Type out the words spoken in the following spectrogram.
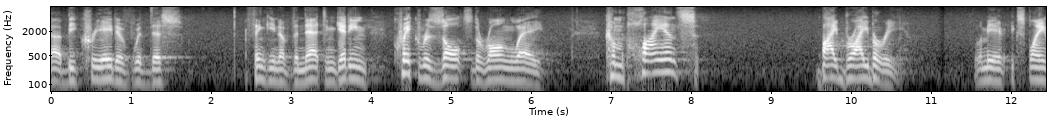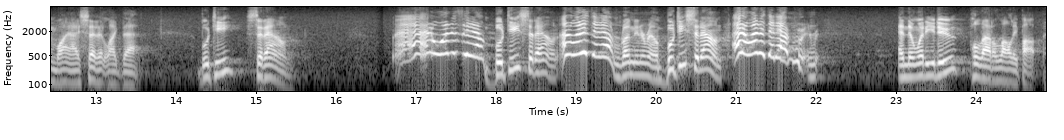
uh, be creative with this, thinking of the net and getting quick results the wrong way. Compliance by bribery. Let me explain why I said it like that. Booty, sit down. I don't want to sit down. Booty, sit down. I don't want to sit down. Running around. Booty, sit down. I don't want to sit down. And then what do you do? Pull out a lollipop.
